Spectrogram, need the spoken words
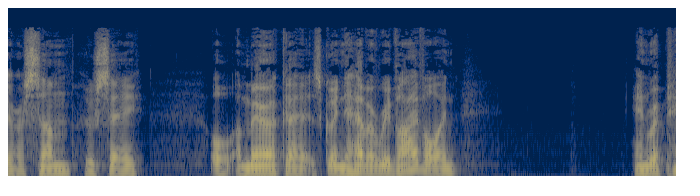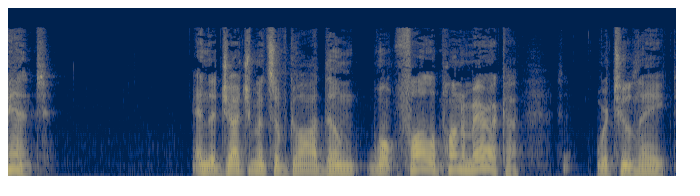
There are some who say, oh, America is going to have a revival and, and repent. And the judgments of God then won't fall upon America. We're too late.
